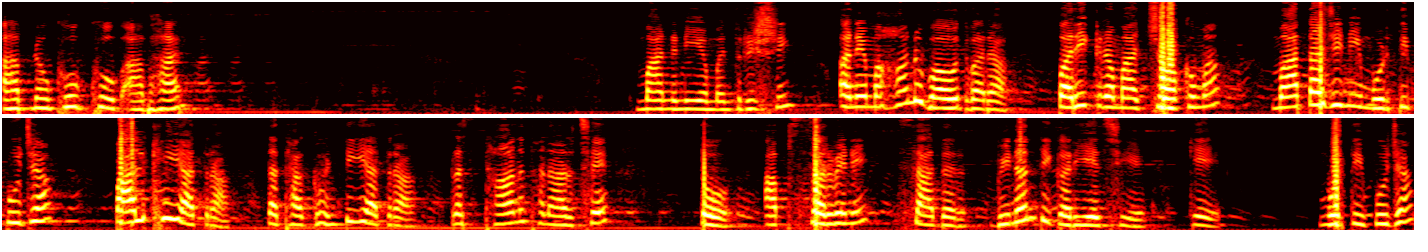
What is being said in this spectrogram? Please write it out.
આપનો ખૂબ ખૂબ આભાર. માનનીય મંત્રીશ્રી અને મહાનુભાવો દ્વારા પરિક્રમા ચોકમાં માતાજીની મૂર્તિ પૂજા, પાલખી યાત્રા તથા ઘંટી યાત્રા પ્રસ્થાન થનાર છે. તો આપ સર્વેને સાદર વિનંતી કરીએ છીએ કે મૂર્તિ પૂજા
